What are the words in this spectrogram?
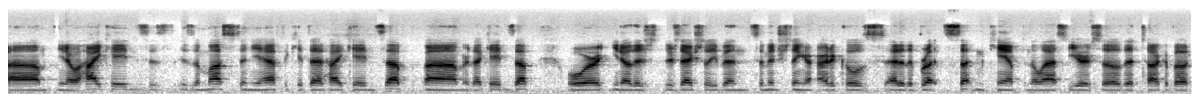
um, you know, a high cadence is, is a must, and you have to get that high cadence up, um, or that cadence up. Or, you know, there's there's actually been some interesting articles out of the Brett Sutton camp in the last year or so that talk about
